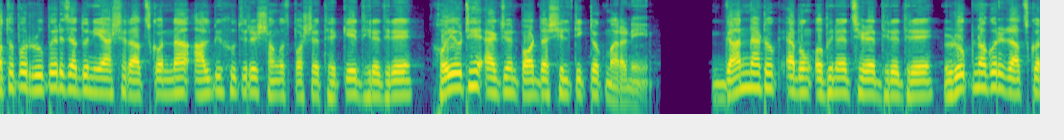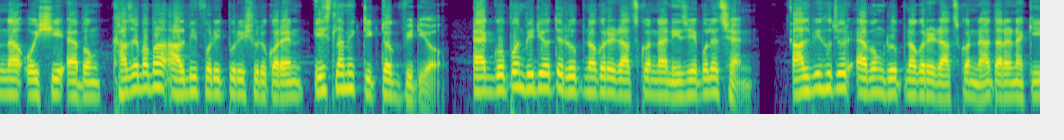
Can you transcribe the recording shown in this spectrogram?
অতপর রূপের জাদু নিয়ে আসা রাজকন্যা আলবি হুজুরের সংস্পর্শে থেকে ধীরে ধীরে হয়ে ওঠে একজন পর্দাশীল টিকটক মারানি। গান নাটক এবং অভিনয় ছেড়ে ধীরে ধীরে রূপনগরের রাজকন্যা ঐশী এবং খাজাবাবা আলবি ফরিদপুরি শুরু করেন ইসলামিক টিকটক ভিডিও। এক গোপন ভিডিওতে রূপনগরের রাজকন্যা নিজেই বলেছেন, আলবি হুজুর এবং রূপনগরের রাজকন্যা তারা নাকি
